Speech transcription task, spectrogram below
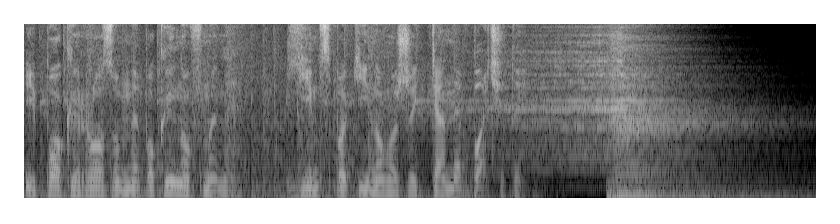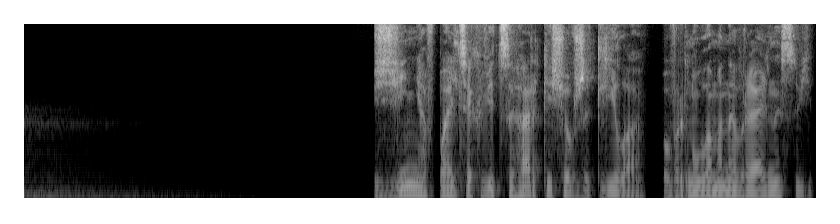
І поки розум не покинув мене, їм спокійного життя не бачити. Жіння в пальцях від цигарки, що вже тліла, повернула мене в реальний світ.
